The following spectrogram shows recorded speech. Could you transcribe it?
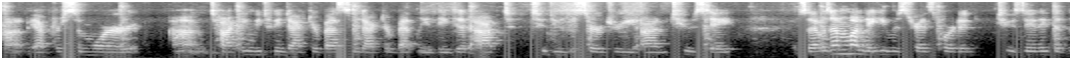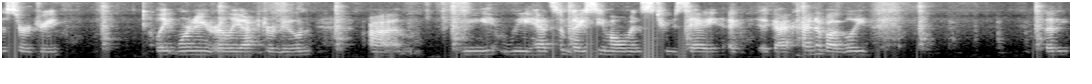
Uh, after some more um, talking between Dr. Best and Dr. Bentley, they did opt to do the surgery on Tuesday. So that was on Monday. He was transported. Tuesday, they did the surgery. Late morning, early afternoon. Um, we we had some dicey moments Tuesday. It, it got kind of ugly. That he,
